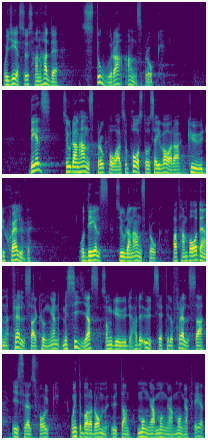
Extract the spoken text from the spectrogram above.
Och Jesus, han hade stora anspråk. Dels så gjorde han anspråk på, alltså påstå sig vara Gud själv. Och dels så gjorde han anspråk på att han var den frälsarkungen, Messias, som Gud hade utsett till att frälsa Israels folk. Och inte bara dem, utan många, många, många fler.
